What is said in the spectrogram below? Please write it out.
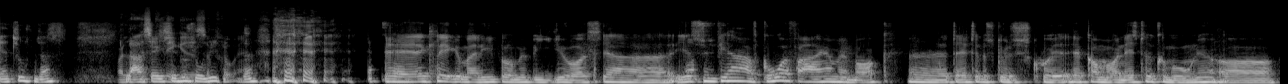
Ja, tusind tak. Og Lars, jeg ikke så. På, ja. ja, jeg klikkede mig lige på med video også. Jeg, jeg synes, vi har haft gode erfaringer med MOC, øh, databeskyttelseskurs. Jeg kommer fra Næstved Kommune, og,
